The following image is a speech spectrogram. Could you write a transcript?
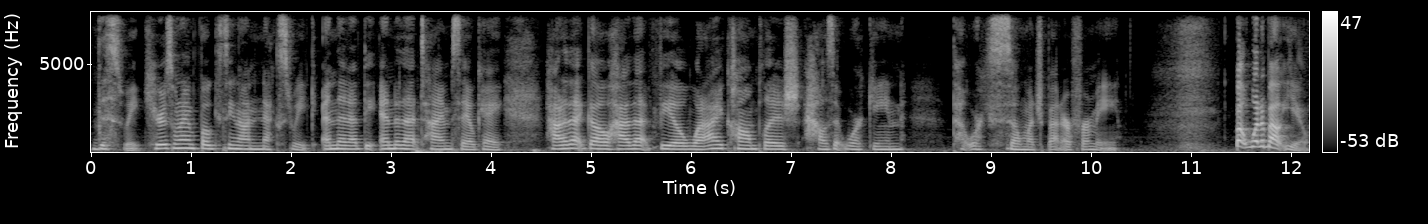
this week, here's what I'm focusing on next week. And then at the end of that time, say, okay, how did that go? How did that feel? What I accomplish? How's it working? That works so much better for me. But what about you?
